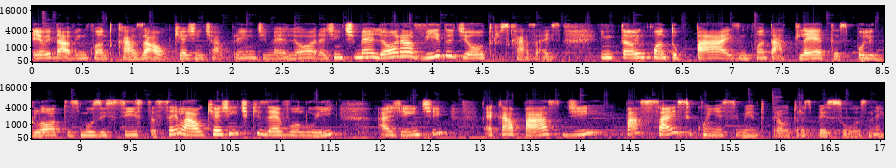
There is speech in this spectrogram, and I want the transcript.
eu e Davi, enquanto casal, que a gente aprende melhor, a gente melhora a vida de outros casais. Então, enquanto pais, enquanto atletas, poliglotas, musicistas, sei lá, o que a gente quiser evoluir, a gente é capaz de passar esse conhecimento para outras pessoas, né?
